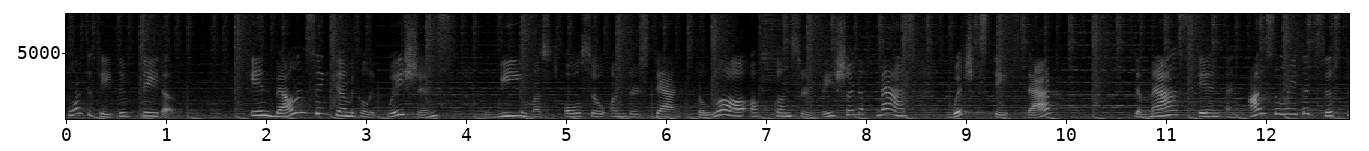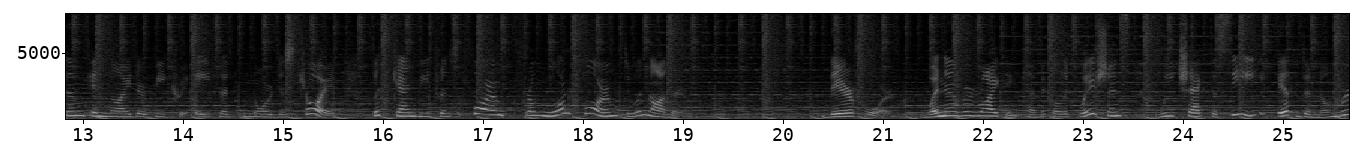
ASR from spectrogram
quantitative data. In balancing chemical equations, we must also understand the law of conservation of mass, which states that the mass in an isolated system can neither be created nor destroyed, but can be transformed from one form to another. Therefore, whenever writing chemical equations, we check to see if the number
